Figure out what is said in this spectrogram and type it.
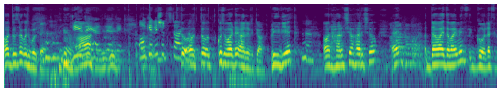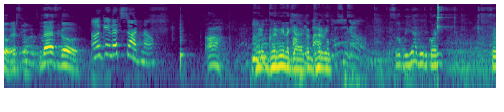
और दूसरा कुछ बोलते हैं। जी, जी, जी, जी. Okay, we तो तो कुछ वर्ड है अरे जाओ। प्रीवियत और हर्षो हर्षो एंड दवाई दवाई means go let's go let's go let's go Okay, let's start now. आह घर घर में लग गया मेरे को घर में। सो भैया अभी रिकॉर्डिंग सो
